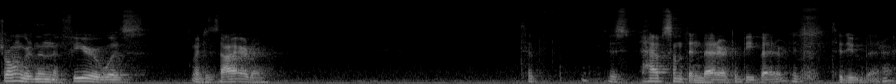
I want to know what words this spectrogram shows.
Stronger than the fear was a desire to to just have something better, to be better, to, to do better.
